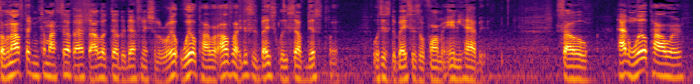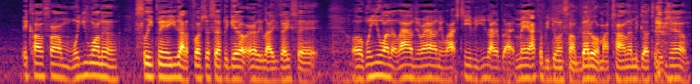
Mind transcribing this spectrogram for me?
So when I was thinking to myself after I looked up the definition of willpower, I was like, this is basically self-discipline, which is the basis of forming any habit. So having willpower, it comes from when you want to sleep in, you got to force yourself to get up early, like Zay said. Or when you want to lounge around and watch TV, you got to be like, man, I could be doing something better with my time. Let me go to the gym.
